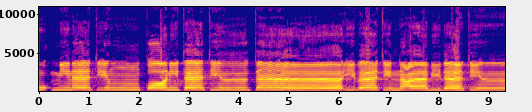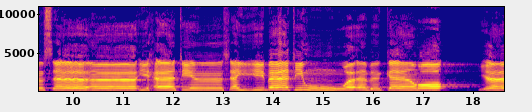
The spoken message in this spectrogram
مؤمنات قانتات تائبات عابدات سائحات ثيبات وأبكارا. يا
